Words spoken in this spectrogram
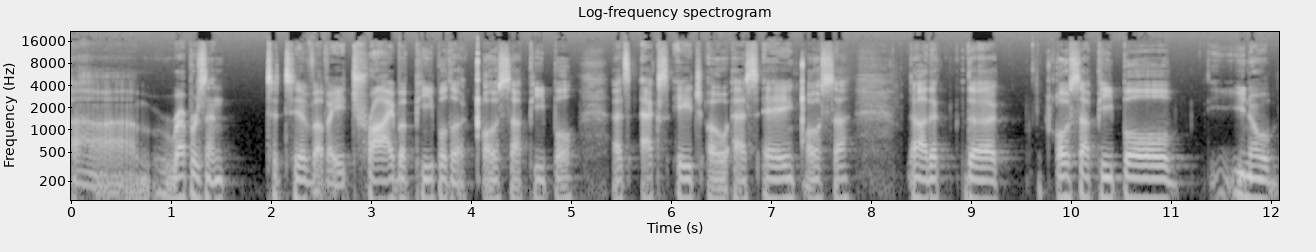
uh, representative of a tribe of people, the Xhosa people. That's X H O S A, Xhosa. Uh, the the Xhosa people, you know,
